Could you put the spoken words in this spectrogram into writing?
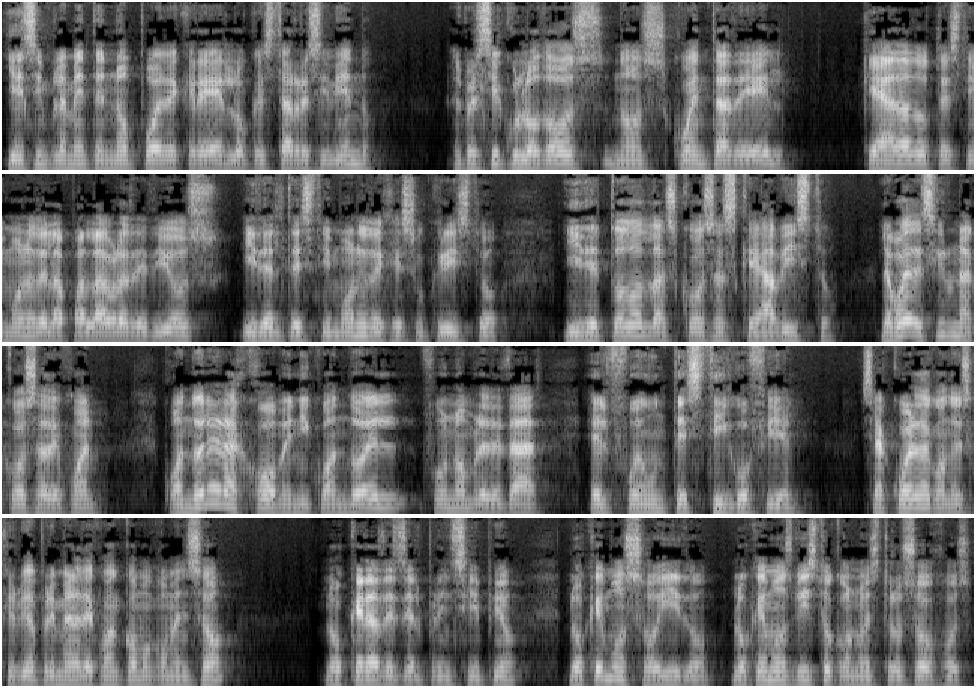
y él simplemente no puede creer lo que está recibiendo. El versículo 2 nos cuenta de él que ha dado testimonio de la palabra de Dios y del testimonio de Jesucristo y de todas las cosas que ha visto. Le voy a decir una cosa de Juan. Cuando él era joven y cuando él fue un hombre de edad, él fue un testigo fiel. ¿Se acuerda cuando escribió Primera de Juan cómo comenzó? Lo que era desde el principio, lo que hemos oído, lo que hemos visto con nuestros ojos,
